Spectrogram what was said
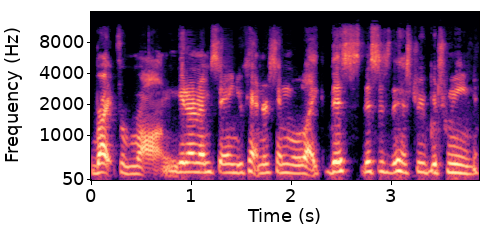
right from wrong. You know what i'm saying? You can't understand well like this this is the history between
